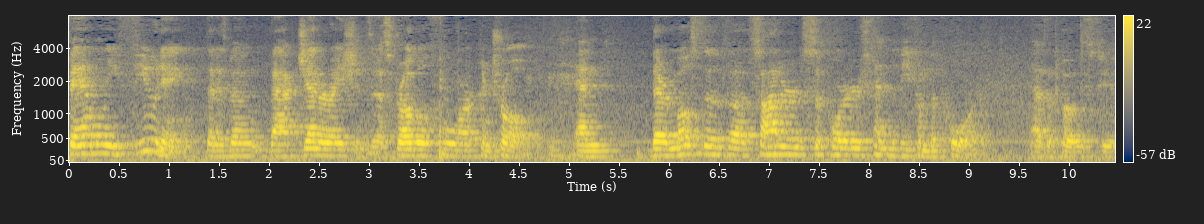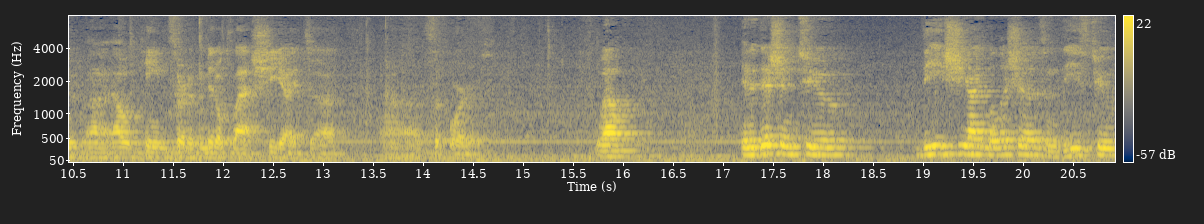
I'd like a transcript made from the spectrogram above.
family feuding that has been back generations in a struggle for control. And there, most of uh, Sadr's supporters tend to be from the poor, as opposed to uh, Al Hakim's sort of middle class Shiite uh, uh, supporters. Well, in addition to these Shiite militias and these two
